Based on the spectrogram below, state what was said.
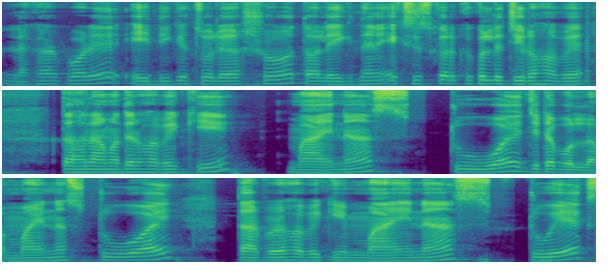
লেখার পরে এই দিকে চলে আসো, তাহলে এইখানে এক্স স্কোয়ারকে করলে জিরো হবে। তাহলে আমাদের হবে কি? মাইনাস টু ওয়াই যেটা বললাম মাইনাস টু ওয়াই তারপরে হবে কি? মাইনাস টু এক্স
